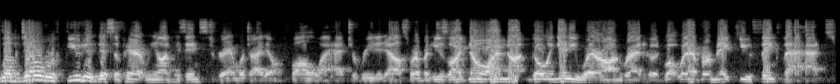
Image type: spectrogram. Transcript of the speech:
Lobdell refuted this apparently on his Instagram, which I don't follow. I had to read it elsewhere. But he's like, no, I'm not going anywhere on Red Hood. What would ever make you think that?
